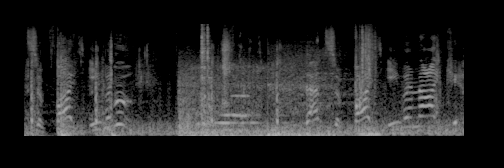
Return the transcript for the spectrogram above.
That's a fight even. That's a fight even I can.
